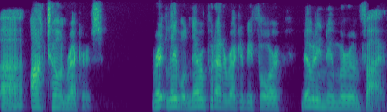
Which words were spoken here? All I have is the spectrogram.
uh, Octone Records. Re- label never put out a record before. Nobody knew Maroon Five,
